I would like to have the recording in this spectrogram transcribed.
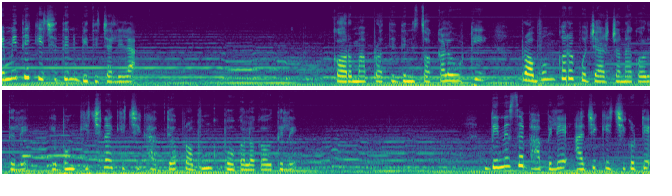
ଏମିତି କିଛି ଦିନ ବିତି ଚାଲିଲା। କର୍ମା ପ୍ରତିଦିନ ସକାଳୁ ଉଠି ପ୍ରଭୁଙ୍କର ପୂଜା ଅର୍ଚ୍ଚନା କରୁଥିଲେ ଏବଂ କିଛି ନା କିଛି ଖାଦ୍ୟ ପ୍ରଭୁଙ୍କୁ ଭୋଗ ଲଗାଉଥିଲେ। ଦିନେ ସେ ଭାବିଲେ ଆଜି କିଛି ଗୋଟିଏ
